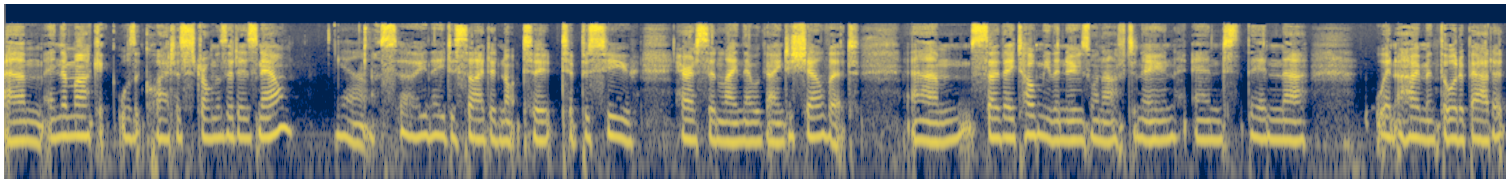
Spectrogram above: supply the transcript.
um, and the market wasn't quite as strong as it is now. Yeah. So they decided not to, to pursue Harrison Lane. They were going to shelve it. Um, so they told me the news one afternoon and then uh, went home and thought about it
